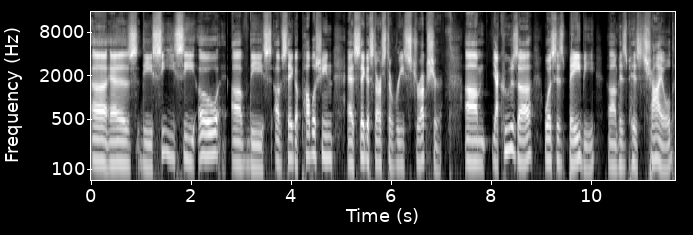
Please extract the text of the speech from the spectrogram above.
uh, as the CEO of the of Sega Publishing as Sega starts to restructure. Um, Yakuza was his baby, um, his his child,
